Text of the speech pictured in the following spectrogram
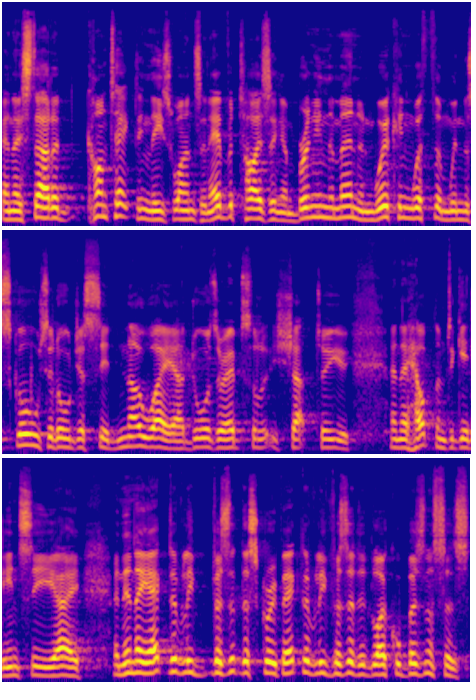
And they started contacting these ones and advertising and bringing them in and working with them when the schools had all just said, No way, our doors are absolutely shut to you and they helped them to get NCEA. And then they actively visit this group actively visited local businesses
